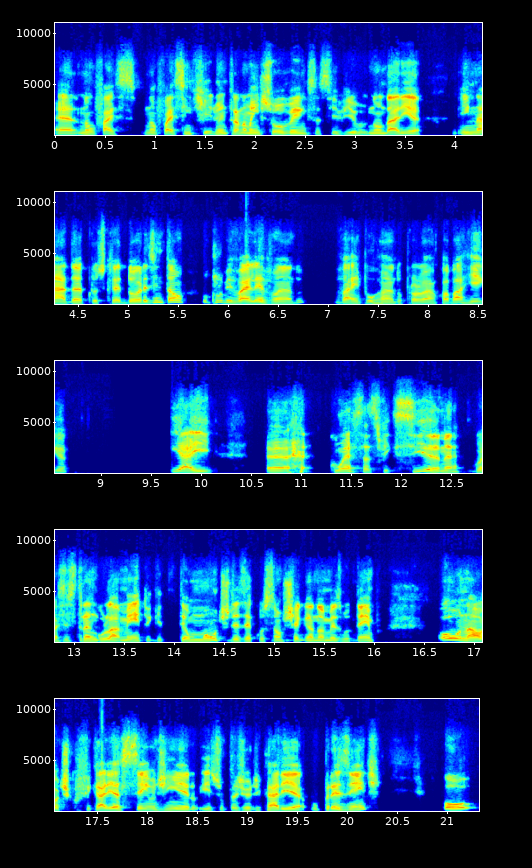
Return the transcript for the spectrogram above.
é, não, faz, não faz sentido entrar numa insolvência civil, não daria em nada para os credores, então o clube vai levando, vai empurrando o problema com a barriga. E aí, é, com essa asfixia, né, com esse estrangulamento, que tem um monte de execução chegando ao mesmo tempo, ou o Náutico ficaria sem o dinheiro, e isso prejudicaria o presente, ou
